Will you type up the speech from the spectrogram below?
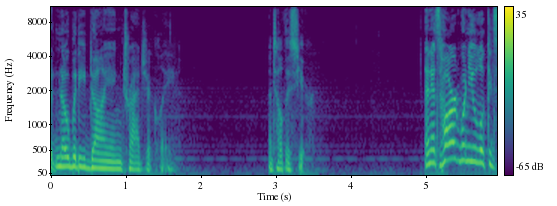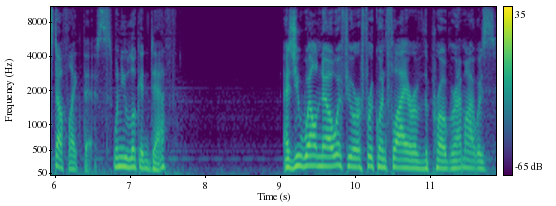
but nobody dying tragically until this year. And it's hard when you look at stuff like this, when you look at death. As you well know, if you're a frequent flyer of the program, I was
